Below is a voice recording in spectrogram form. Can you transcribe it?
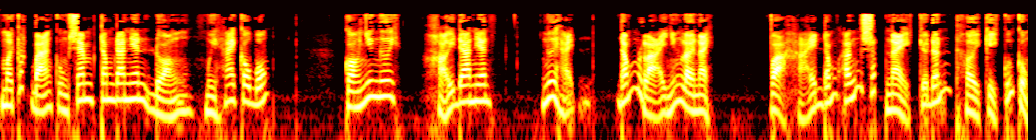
Mời các bạn cùng xem trong Daniel đoạn 12 câu 4. Còn như ngươi, hỡi Daniel, ngươi hãy đóng lại những lời này, và hãy đóng ấn sách này cho đến thời kỳ cuối cùng.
